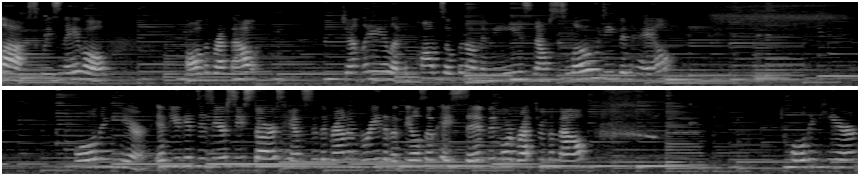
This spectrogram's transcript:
Squeeze. Navel. All the breath out. Gently let the palms open on the knees. Now slow, deep inhale. Holding here. If you get dizzy or see stars, hands to the ground and breathe. If it feels okay, sip in more breath through the mouth. Holding here.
